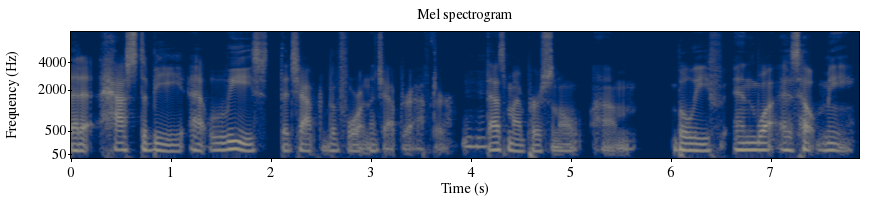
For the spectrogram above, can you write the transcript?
that it has to be at least the chapter before and the chapter after. Mhm. That's my personal um, belief and what has helped me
